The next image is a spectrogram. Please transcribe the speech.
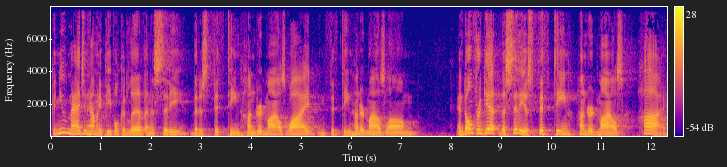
Can you imagine how many people could live in a city that is 1,500 miles wide and 1,500 miles long? And don't forget, the city is 1,500 miles high.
